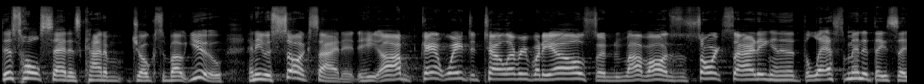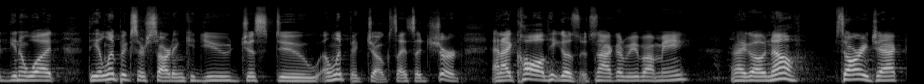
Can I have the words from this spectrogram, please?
this whole set is kind of jokes about you, and he was so excited. He, I can't wait to tell everybody else, and blah, this is so exciting. And at the last minute, they said, you know what, the Olympics are starting. Could you just do Olympic jokes? I said, sure. And I called. He goes, it's not going to be about me. And I go, no. Sorry, Jack.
